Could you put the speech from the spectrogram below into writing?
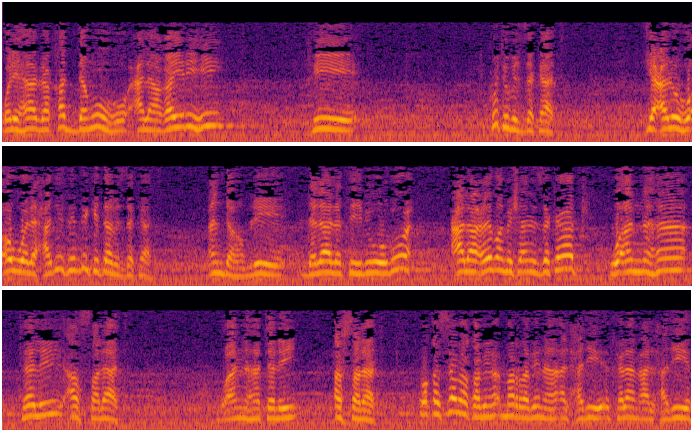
ولهذا قدموه على غيره في كتب الزكاة. جعلوه أول حديث في كتاب الزكاة. عندهم لدلالته بوضوح على عظم شأن الزكاة وأنها تلي الصلاة. وأنها تلي الصلاة. وقد سبق مر بنا الحديث الكلام على الحديث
